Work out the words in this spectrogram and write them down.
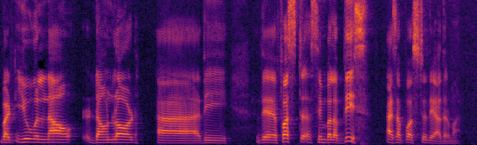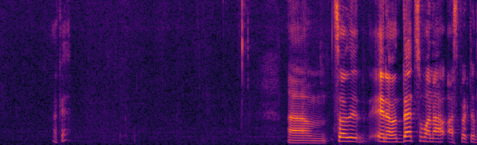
but you will now download the the first symbol of this as opposed to the other one. Okay. Um, so, the, you know that is one aspect of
